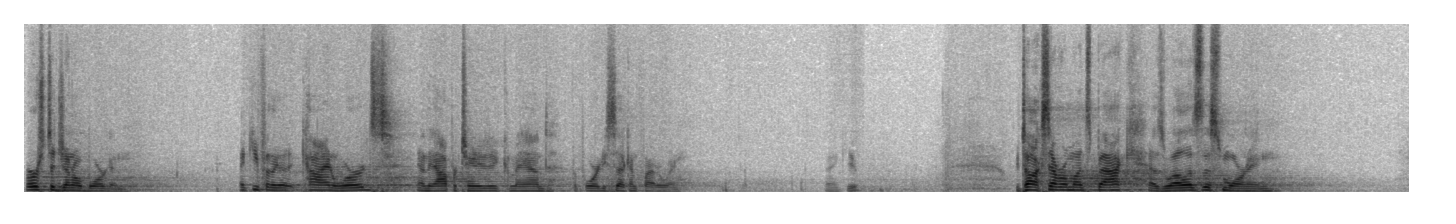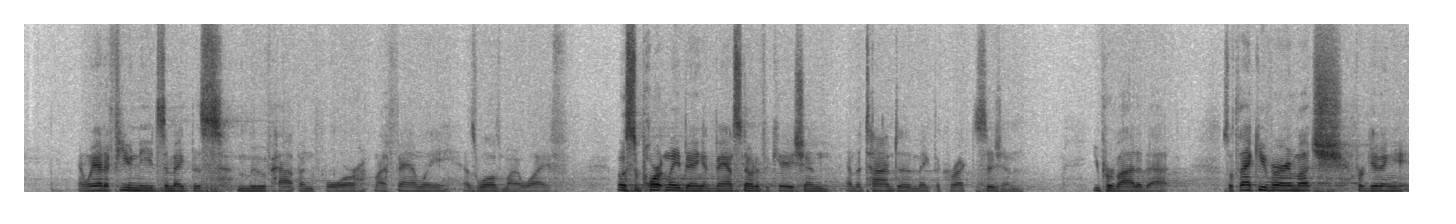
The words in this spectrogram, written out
First to General Borgen. Thank you for the kind words and the opportunity to command the 482nd Fighter Wing. Thank you. We talked several months back, as well as this morning, and we had a few needs to make this move happen for my family as well as my wife. Most importantly, being advance notification and the time to make the correct decision. You provided that. So thank you very much for giving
